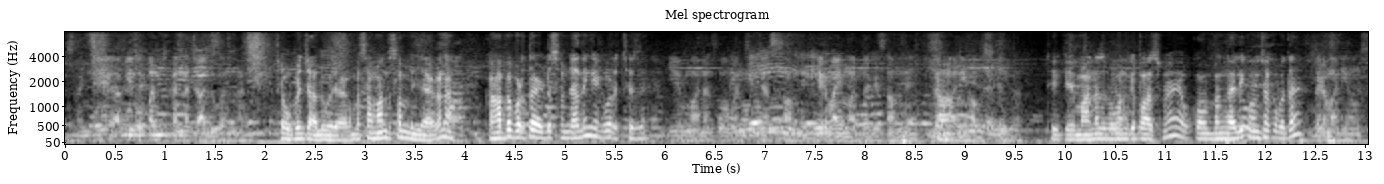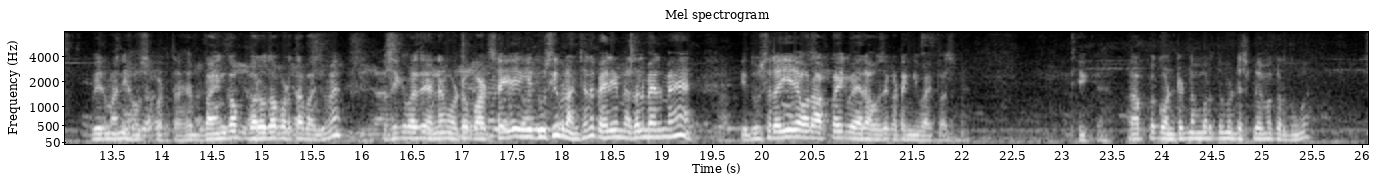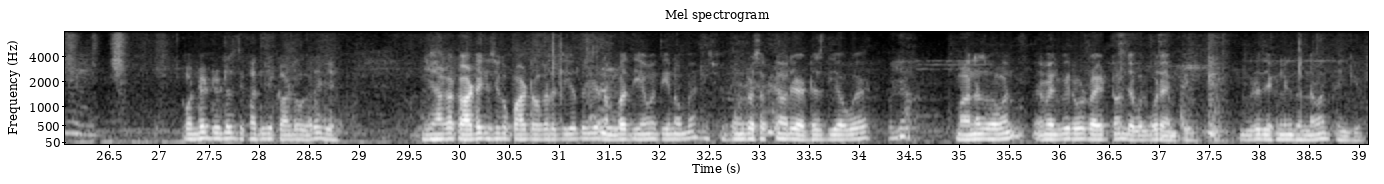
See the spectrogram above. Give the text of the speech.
संडे अभी ओपन करना चालू करना है। अच्छा ओपन चालू हो जाएगा। बस सामान तो सब मिल जाएगा ना? कहाँ पे पड़ता है एड्रेस समझा देंगे एक बार अच्छे से? ये मानस भवन के जस्ट सामने खेरमाई माता के सामने हाउस के अंदर। ठीक है मानस भवन के पास में। कौन बंगाली कौन सा का पता है? बिरमानी हाउस वीरमानी हाउस पड़ता है। बैंक ऑफ़ बड़ौदा पड़ता है बाजू में। उसी के पास एन एम ऑटो पार्ट्स है। ये ये दूसरी ब्रांच है ना पहले मैदल महल में है। ये दूसरा ही है और आपका एक वेयर हाउस है कटंगी बाईपास में। ठीक है। और आपका कॉन्टैक्ट नंबर तो मैं डिस्प्ले में कर दूँगा। कॉन्टैक्ट डिटेल्स दिखा दीजिए कार्ड वगैरह ये। यहाँ का कार्ड है किसी को पार्ट वगैरह चाहिए तो ये नंबर दिए हुए तीनों में। इसमें फ़ोन कर सकते हैं और ये एड्रेस दिया हुआ है। Manas Bhavan MLB road right town Jabalpur MP video देखने के लिए धन्यवाद थैंक यू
